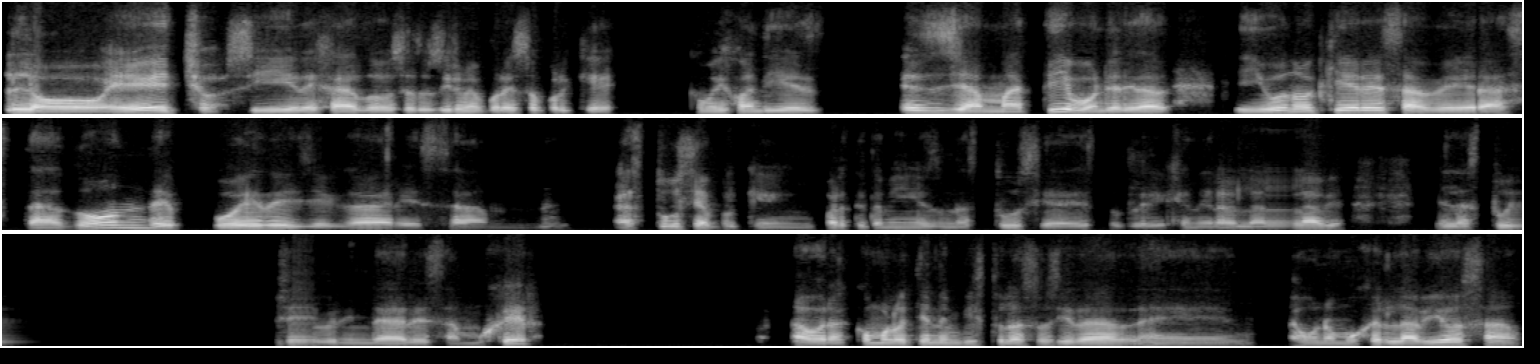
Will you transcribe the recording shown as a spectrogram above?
lo he hecho, sí he dejado seducirme por eso, porque como dijo Andy, es, es llamativo en realidad. Y uno quiere saber hasta dónde puede llegar esa astucia, porque en parte también es una astucia esto de generar la labia, el astucia de brindar esa mujer. Ahora, ¿cómo lo tienen visto la sociedad eh, a una mujer labiosa?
